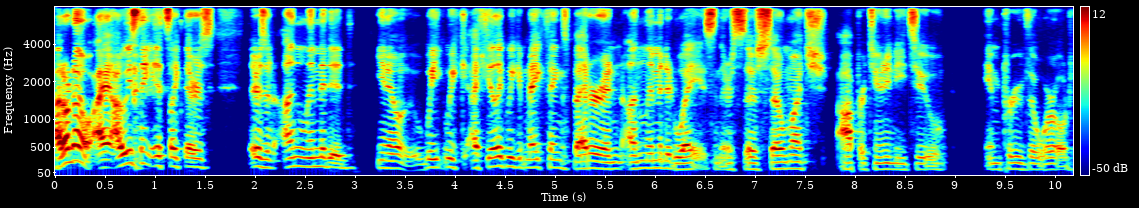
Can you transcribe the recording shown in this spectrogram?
I don't know. I always think it's like there's there's an unlimited. You know, we we I feel like we can make things better in unlimited ways, and there's there's so much opportunity to improve the world.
